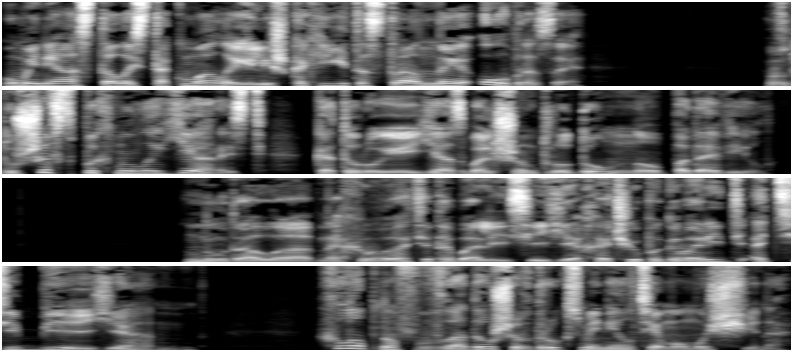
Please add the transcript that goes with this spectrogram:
у меня осталось так мало и лишь какие-то странные образы. В душе вспыхнула ярость, которую я с большим трудом, но подавил. «Ну да ладно, хватит об Алисе, я хочу поговорить о тебе, Ян». Хлопнув в ладоши, вдруг сменил тему мужчина.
